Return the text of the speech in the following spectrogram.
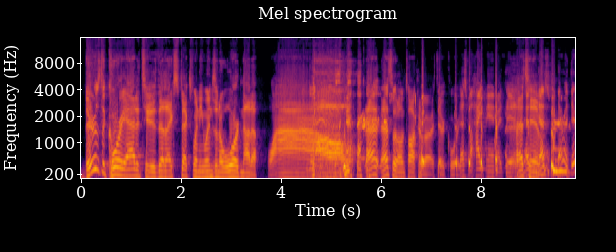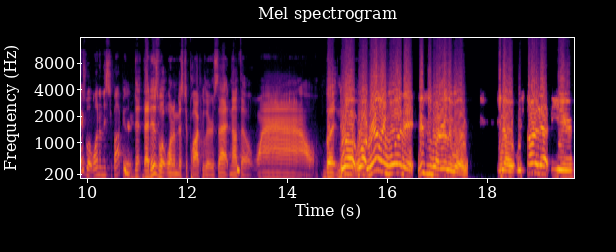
There's the Corey attitude that I expect when he wins an award, not a wow. that, that's what I'm talking about right there, Corey. That's my hype man right there. That's That- him. That's, that right there's what won him Mr. Popular. That, that is what one of Mr. Popular is that, not the wow. But no, well, Corey. what really won it, this is what really won it. You know, we started out the year,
